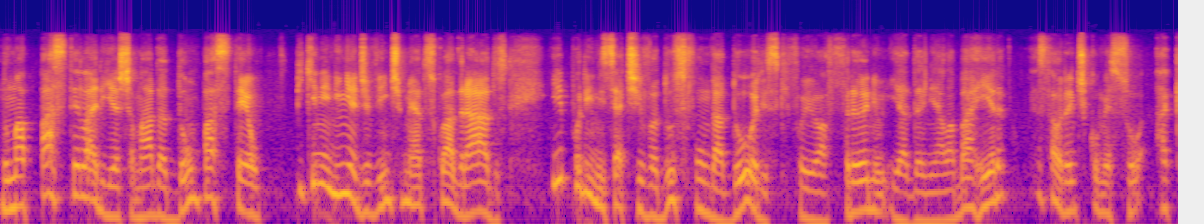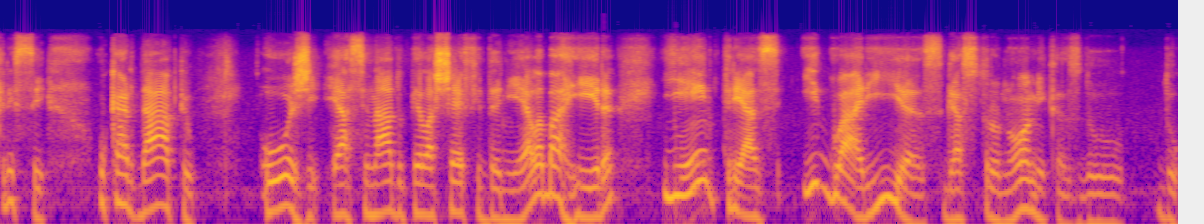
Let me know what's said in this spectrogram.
numa pastelaria chamada Dom Pastel, pequenininha de 20 metros quadrados, e por iniciativa dos fundadores, que foi o Afrânio e a Daniela Barreira, o restaurante começou a crescer. O cardápio hoje é assinado pela chefe Daniela Barreira e entre as iguarias gastronômicas do, do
